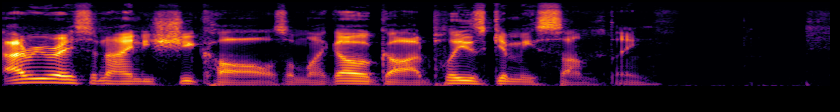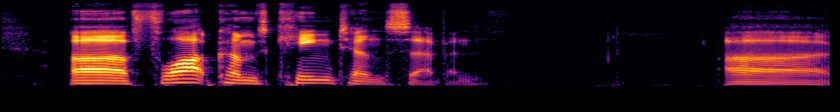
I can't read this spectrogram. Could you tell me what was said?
I re-raise to 90. She calls. I'm like, oh god, please give me something. Uh, flop comes King 10 7. Uh,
